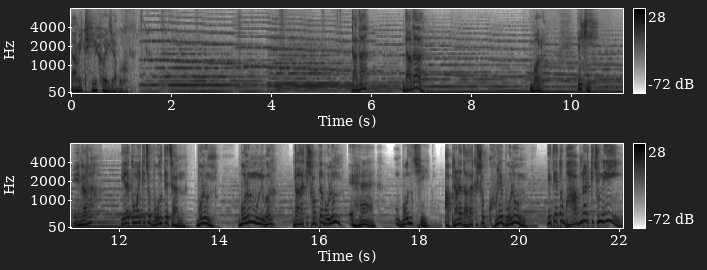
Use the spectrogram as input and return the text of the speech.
আমি ঠিক হয়ে যাব। দাদা দাদা! বলো এ কি? এনারা? এরা তোমায় কিছু বলতে চান বলুন। বলুন মুনিবর দাদাকে সবটা বলুন। হ্যাঁ বলছি। আপনারা দাদাকে সব খুলে বলুন এতে এত ভাবনার কিছু নেই।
